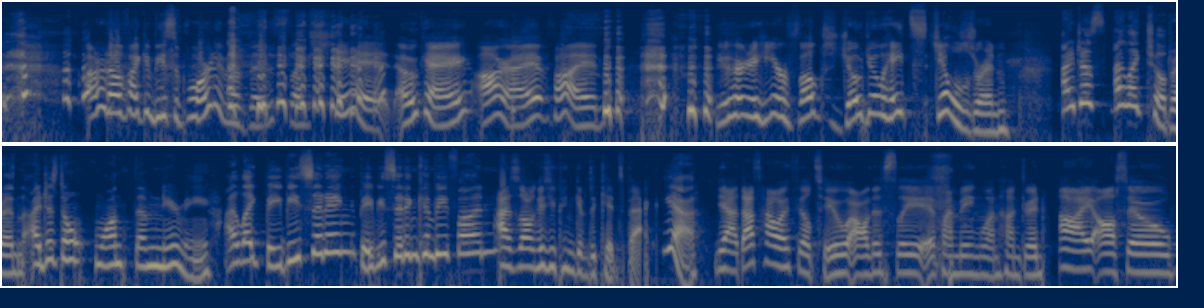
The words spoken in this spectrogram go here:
I don't know if I can be supportive of this. Like, shit. Okay. All right. Fine. You heard it here, folks. JoJo hates children. I just I like children. I just don't want them near me. I like babysitting. Babysitting can be fun. As long as you can give the kids back. Yeah. Yeah, that's how I feel too, honestly, if I'm being 100. I also.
